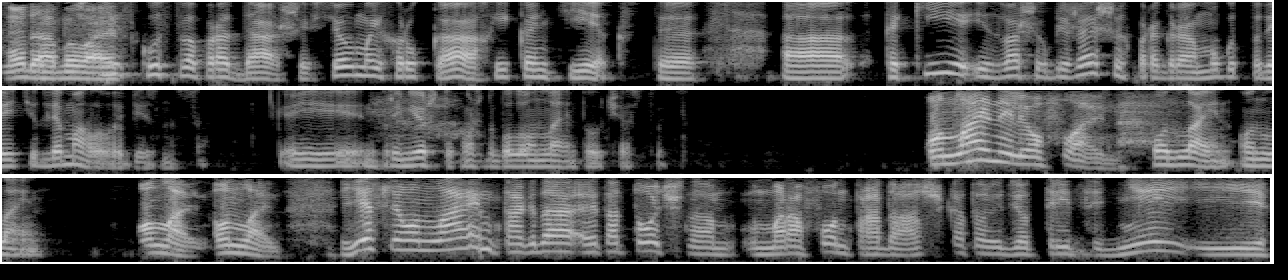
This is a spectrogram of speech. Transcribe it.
Ну да, Значит, бывает. И искусство продаж, и все в моих руках, и контекст. Э, а какие из ваших ближайших программ могут подойти для малого бизнеса? И, например, чтобы можно было онлайн поучаствовать. Онлайн или офлайн? Онлайн, онлайн. Онлайн, онлайн. Если онлайн, тогда это точно марафон продаж, который идет 30 дней, и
